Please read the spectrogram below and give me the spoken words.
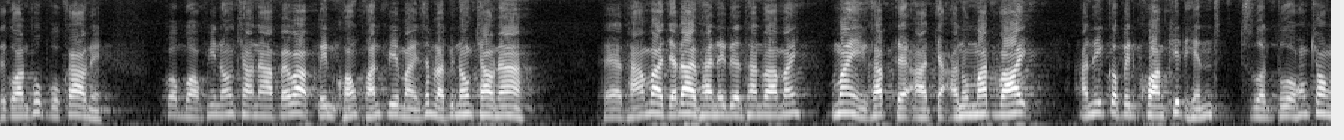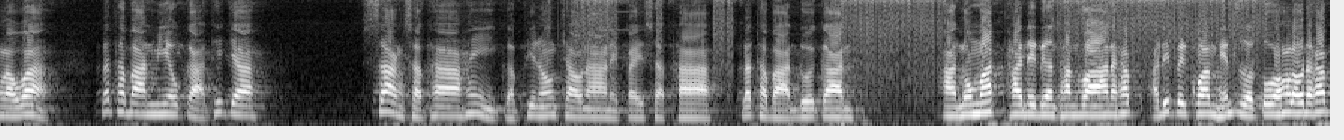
ตรกรผู้ปลูกข้าวเนี่ยก็บอกพี่น้องชาวนาไปว่าเป็นของขวัญปีใหม่สำหรับพี่น้องชาวนา แต่ถามว่าจะได้ภายในเดือนธันวาไหมไม่ครับ แต่อาจจะอนุมัติไว้ อันนี้ก็เป็นความคิดเห็นส่วนตัวของช่องเราว่า รัฐบาลมีโอกาสที่จะสร้างศรัทธาให้กับพี่น้องชาวนาเนี่ยไปศรัทธารัฐบาลโดยการอนุมัติภายในเดือนธันวานะครับ อันนี้เป็นความเห็นส่วนตัวของเรานะครับ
